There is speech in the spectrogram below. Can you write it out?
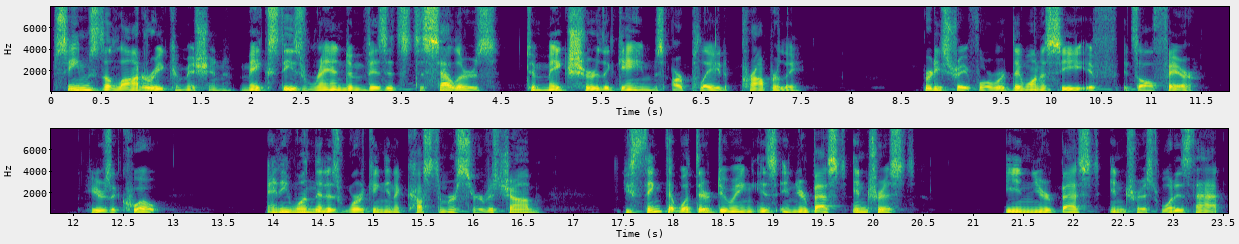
Seems the Lottery Commission makes these random visits to sellers to make sure the games are played properly. Pretty straightforward. They want to see if it's all fair. Here's a quote Anyone that is working in a customer service job, you think that what they're doing is in your best interest. In your best interest. What is that?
